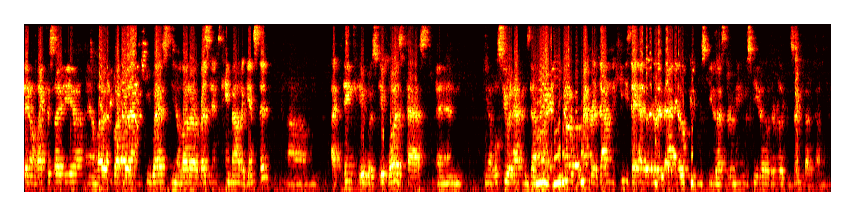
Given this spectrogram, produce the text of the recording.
they don't like this idea, and a lot of people I know down in Key West, you know, a lot of residents came out against it. Um, I think it was it was passed, and you know, we'll see what happens down there. And you know, remember down in the Keys, they had a really bad yellow fever mosquito. That's their main mosquito. They're really concerned about it down there.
